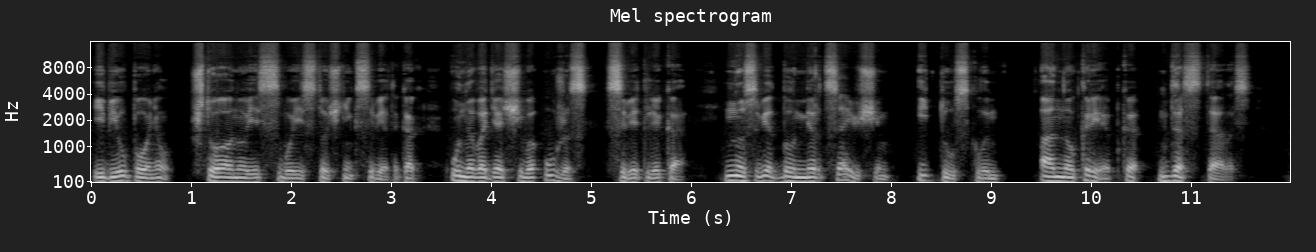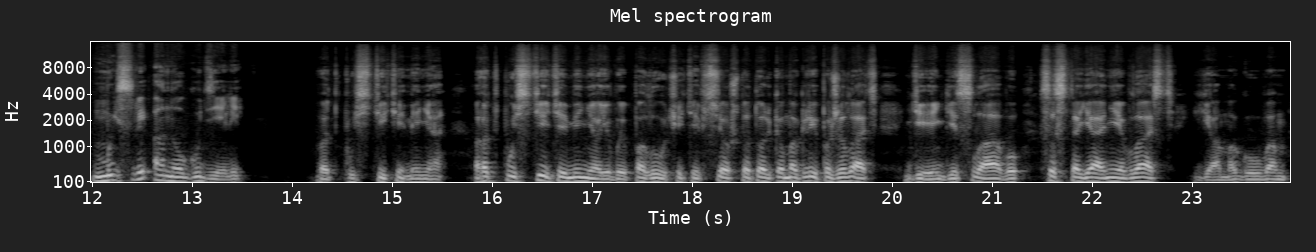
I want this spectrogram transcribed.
и Билл понял, что оно есть свой источник света, как у наводящего ужас светляка. Но свет был мерцающим и тусклым. Оно крепко досталось. Мысли оно гудели. «Отпустите меня! Отпустите меня, и вы получите все, что только могли пожелать. Деньги, славу, состояние, власть. Я могу вам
